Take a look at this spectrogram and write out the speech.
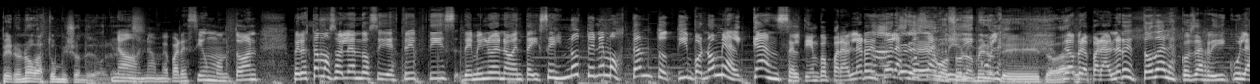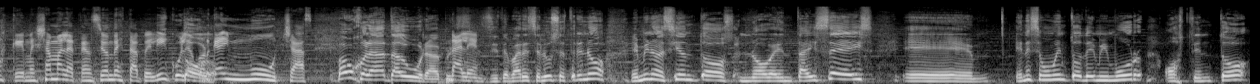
pero no gastó un millón de dólares. No, no, me parecía un montón. Pero estamos hablando, sí, de striptease de 1996. No tenemos tanto tiempo, no me alcanza el tiempo para hablar de todas las cosas ridículas. No, pero para hablar de todas las cosas ridículas que me llaman la atención de esta película, Todo. porque hay muchas. Vamos con la data dura. Dale. Si te parece, Luz estrenó en 1996. Eh, en ese momento Demi Moore ostentó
